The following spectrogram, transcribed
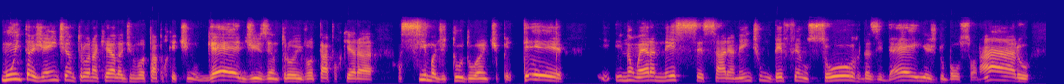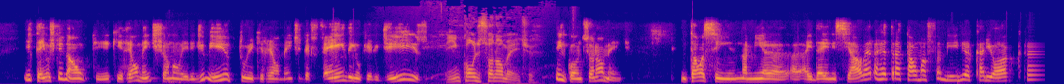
muita gente entrou naquela de votar porque tinha o Guedes, entrou em votar porque era, acima de tudo, anti-PT, e, não era necessariamente um defensor das ideias do Bolsonaro, e tem os que não, que, que realmente chamam ele de mito e que realmente defendem o que ele diz. Incondicionalmente. Incondicionalmente. Então, assim, na minha a, a ideia inicial era retratar uma família carioca,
